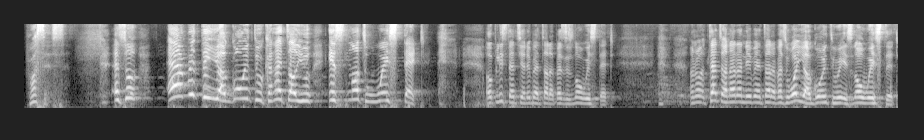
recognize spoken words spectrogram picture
Process. And so, everything you are going through, can I tell you, is not wasted. oh, please turn to your neighbor and tell the person it's not wasted. Oh, no, turn to another neighbor and tell the person what you are going through is not wasted.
